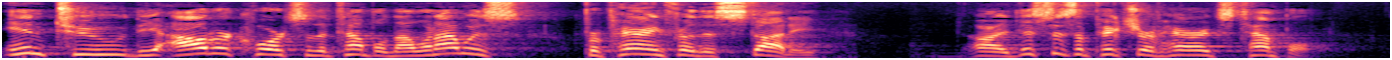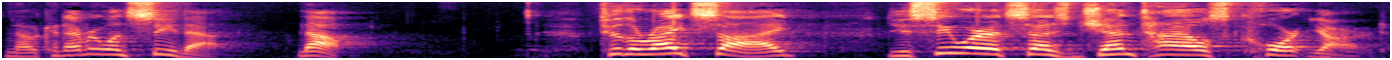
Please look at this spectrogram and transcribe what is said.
into the outer courts of the temple. Now, when I was preparing for this study, all right, this is a picture of Herod's temple. Now, can everyone see that? Now, to the right side, you see where it says Gentiles courtyard.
